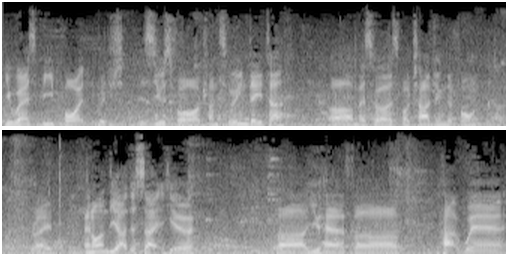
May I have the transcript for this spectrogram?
USB port which is used for transferring data um, as well as for charging the phone right? And on the other side here uh, you have a hardware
